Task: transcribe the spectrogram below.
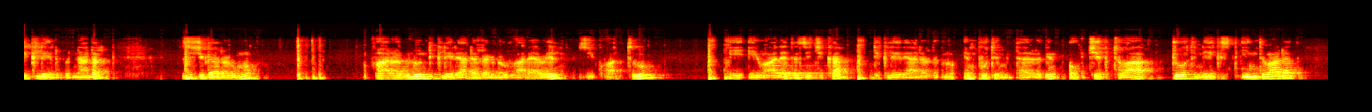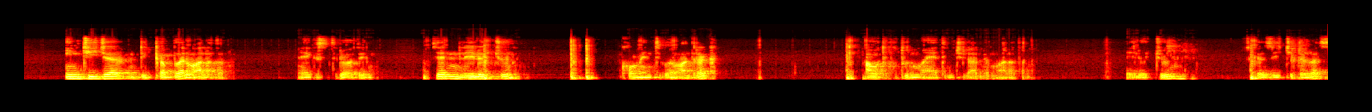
declare ብናደርግ እዚች ጋር ደግሞ variable ኡን declare ያደረግነው variable እዚ AA ማለት እዚች ጋር declare ያደረግነው input የምታደርግን object ኧቷ dot next int ማለት integer እንዲቀበል ማለት ነው። next dot ሌሎቹን comment በማድረግ output ኡን ማየት እንችላለን ማለት ነው። ሌሎቹን እስከዚች ድረስ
